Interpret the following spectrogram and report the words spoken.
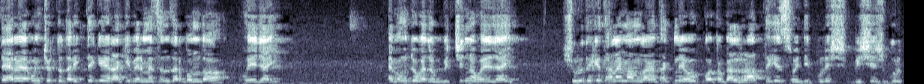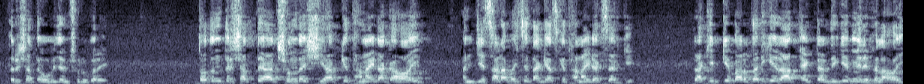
তেরো এবং চোদ্দ তারিখ থেকে রাকিবের মেসেঞ্জার বন্ধ হয়ে যায় এবং যোগাযোগ বিচ্ছিন্ন হয়ে যায়। শুরু থেকে থানায় মামলা থাকলেও গতকাল রাত থেকে সৌদি পুলিশ বিশেষ গুরুত্বের সাথে অভিযান শুরু করে। তদন্তের সাথে আজ সন্ধ্যায় শিহাবকে থানায় ডাকা হয়। মানে যে সাড়া পাইছে তাকে আজকে থানায় ডাকছে আর কি। রাকিবকে বারো তারিখে রাত একটার দিকে মেরে ফেলা হয়।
